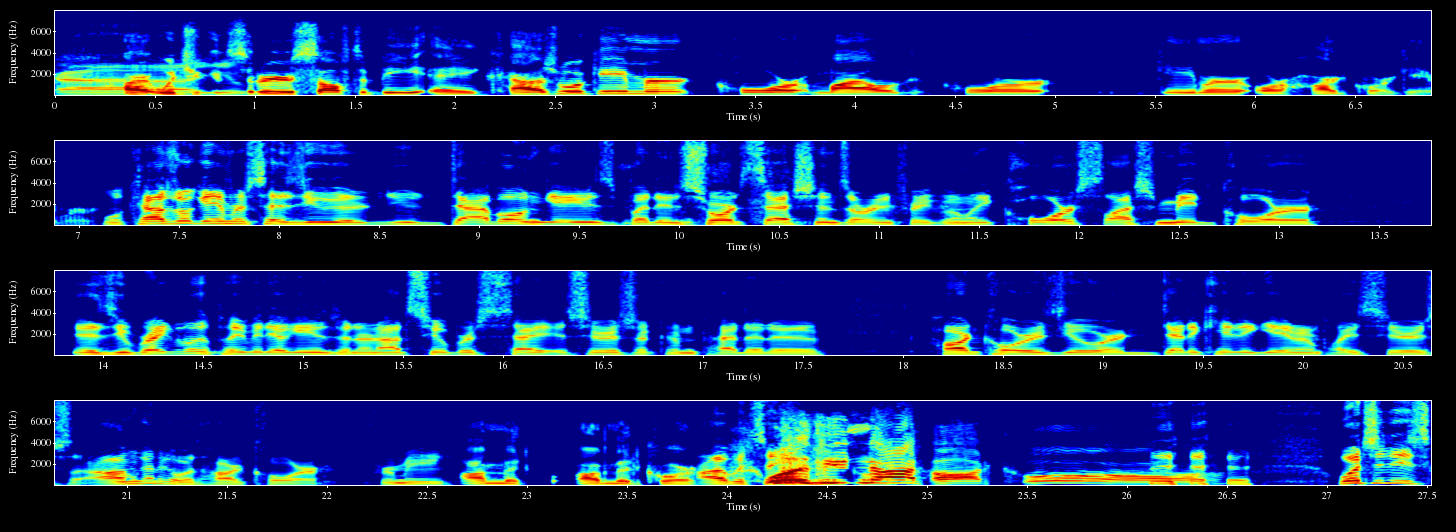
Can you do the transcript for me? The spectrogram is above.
Uh, All right, would you consider yourself to be a casual gamer, core, mild core gamer, or hardcore gamer? Well, casual gamer says you you dabble in games, but in short sessions or infrequently. Core slash mid core is you regularly play video games but are not super se- serious or competitive. Hardcore is you are dedicated gamer and play seriously. I'm gonna go with hardcore for me. I'm mid. I'm midcore. I would say. Well, you're if you're not hardcore, Which of these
